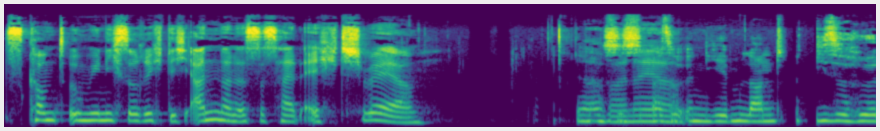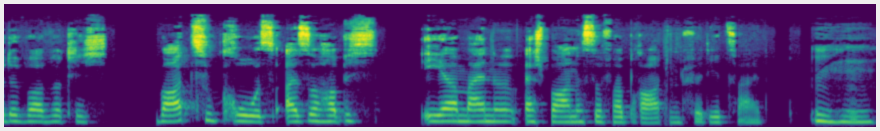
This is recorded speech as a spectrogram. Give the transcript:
es kommt irgendwie nicht so richtig an, dann ist das halt echt schwer. Ja, es Aber ist naja. also in jedem Land, diese Hürde war wirklich, war zu groß. Also habe ich eher meine Ersparnisse verbraten für die Zeit. Mhm.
